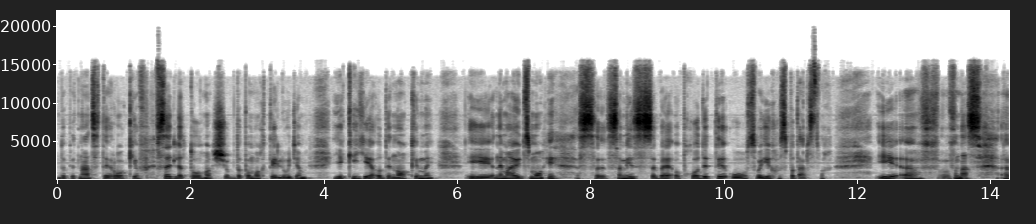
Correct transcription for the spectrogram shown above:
до 15 років. Все для того, щоб допомогти людям, які є одинокими і не мають змоги самі себе обходити у своїх господарствах. І е, в- нас е,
